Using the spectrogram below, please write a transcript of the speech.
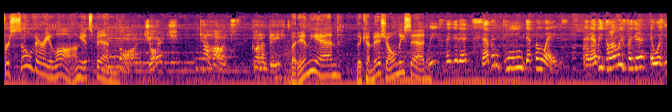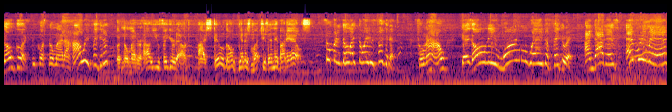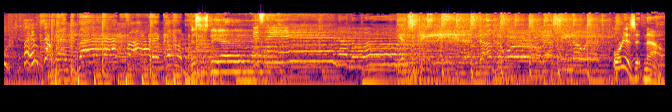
For so very long, it's been. Go on, George. Tell how it's gonna be. But in the end, the commish only said. We figured it 17 different ways. And every time we figured it, it was no good because no matter how we figured it, But no matter how you figure it out, I still don't get as much as anybody else. somebody don't like the way we figured it. So now, there's only one way to figure it, and that is every man for himself. This is the end. It's the end of the world. It's the end of the world as we know it. Or is it now?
